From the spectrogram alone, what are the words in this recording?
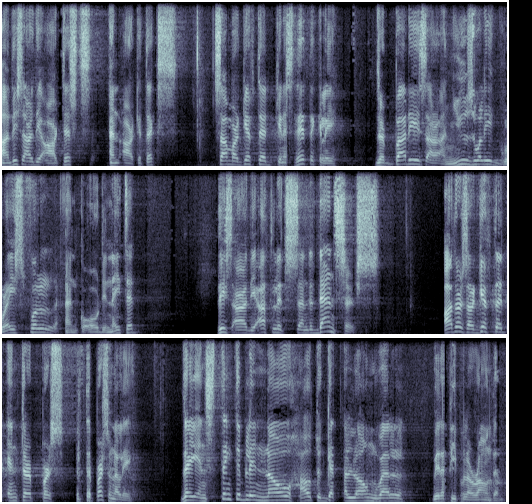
and these are the artists and architects. Some are gifted kinesthetically. Their bodies are unusually graceful and coordinated. These are the athletes and the dancers. Others are gifted interpersonally. They instinctively know how to get along well with the people around them.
